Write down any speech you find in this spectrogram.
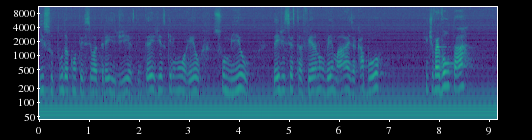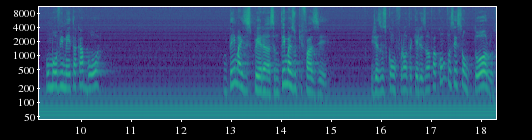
Isso tudo aconteceu há três dias. Tem três dias que ele morreu, sumiu. Desde sexta-feira não vê mais, acabou. A gente vai voltar. O movimento acabou. Não tem mais esperança, não tem mais o que fazer. E Jesus confronta aqueles homens e fala: Como vocês são tolos?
